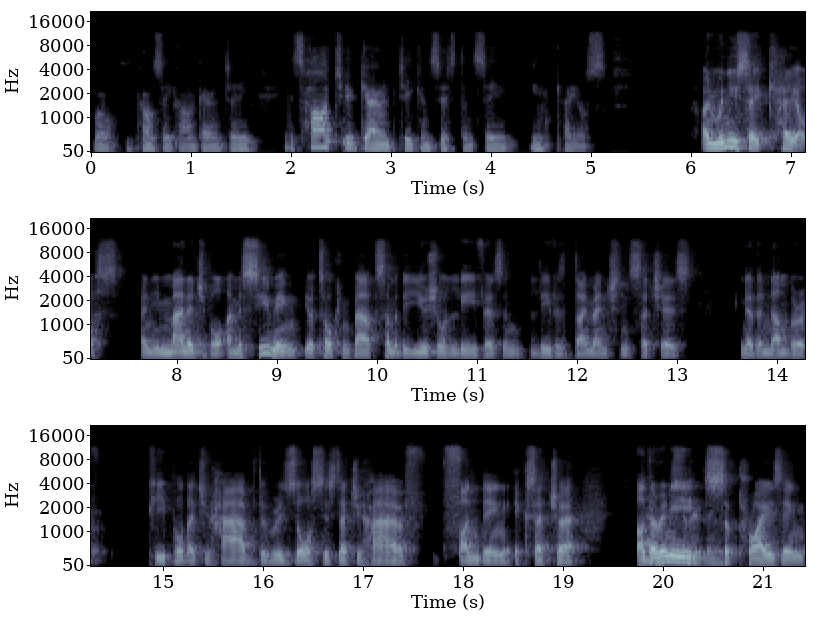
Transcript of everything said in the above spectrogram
well, you can't say you can't guarantee. It's hard to guarantee consistency in chaos. And when you say chaos and you're manageable, I'm assuming you're talking about some of the usual levers and levers dimensions, such as you know the number of people that you have, the resources that you have, funding, etc. Are there Absolutely. any surprising?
